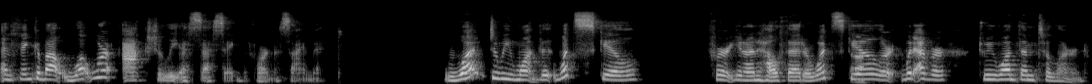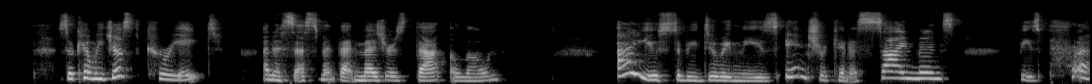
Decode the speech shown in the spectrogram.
and think about what we're actually assessing for an assignment. What do we want the what skill for you know in health ed or what skill or whatever do we want them to learn? So can we just create an assessment that measures that alone? I used to be doing these intricate assignments, these pre-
